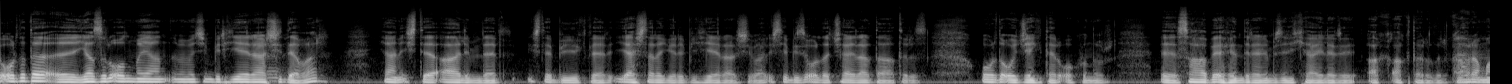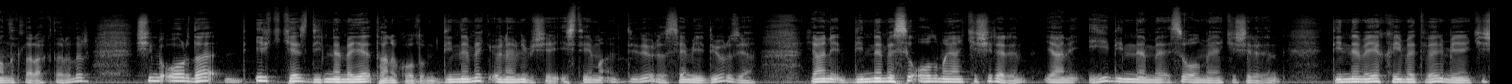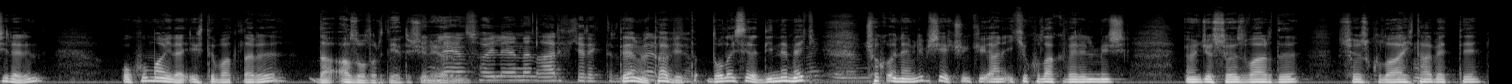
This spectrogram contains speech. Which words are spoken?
ve orada da e, yazılı olmayan Mehmetciğim bir hiyerarşi Evet. de var. Yani işte alimler, işte büyükler, yaşlara göre bir hiyerarşi var. İşte biz orada çaylar dağıtırız. Orada o cenkler okunur. Ee, sahabe efendilerimizin hikayeleri ak- aktarılır. Kahramanlıklar aktarılır. Şimdi orada ilk kez dinlemeye tanık oldum. Dinlemek önemli bir şey. İstima diyoruz ya, semi diyoruz ya. Yani dinlemesi olmayan kişilerin, yani iyi dinlemesi olmayan kişilerin, dinlemeye kıymet vermeyen kişilerin okumayla irtibatları da az olur diye düşünüyorum. Dinleyen söyleyenden arif gerektir. Değil mi? Tabii. hocam. Dolayısıyla dinlemek önemli. çok önemli bir şey. Çünkü yani iki kulak verilmiş. Önce söz vardı. Söz kulağa hitap etti.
